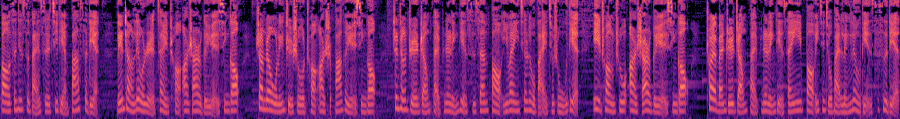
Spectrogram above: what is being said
报三千四百四十七点八四点，连涨六日，再创二十二个月新高。上证五零指数创二十八个月新高，深成指涨百分之零点四三，报一万一千六百九十五点，亦创出二十二个月新高。创业板指涨百分之零点三一，报一千九百零六点四四点，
